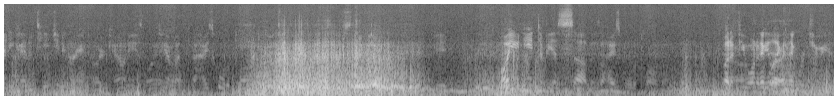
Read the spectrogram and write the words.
any kind of teaching degree in Collier County as long as you have a, a high school diploma. You go through it, all you need to be a sub is a high school diploma. But if you want to be like, I think we're two years.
